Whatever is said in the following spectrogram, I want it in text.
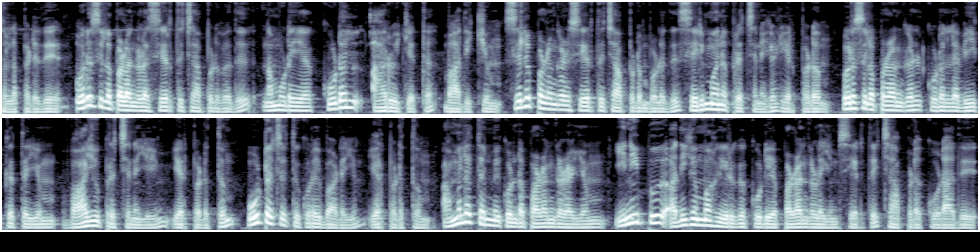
சொல்லப்படுது. ஒரு சில பழங்களை சேர்த்து சாப்பிடுவது நம்முடைய குடல் ஆரோக்கியத்தை பாதிக்கும். சில பழங்கள் சேர்த்து சாப்பிடும் பொழுது செரிமான பிரச்சனைகள் ஏற்படும். ஒரு சில பழங்கள் குடல்ல வீக்கத்தையும் வாயு பிரச்சனையையும் ஏற்படுத்தும். ஊட்டச்சத்து குறைபாடையும் ஏற்படுத்தும். அமலத்தன்மை கொண்ட பழங்களையும் இனிப்பு அதிகமாக இருக்கக்கூடிய பழங்களையும் சேர்த்து சாப்பிடக்கூடாது.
